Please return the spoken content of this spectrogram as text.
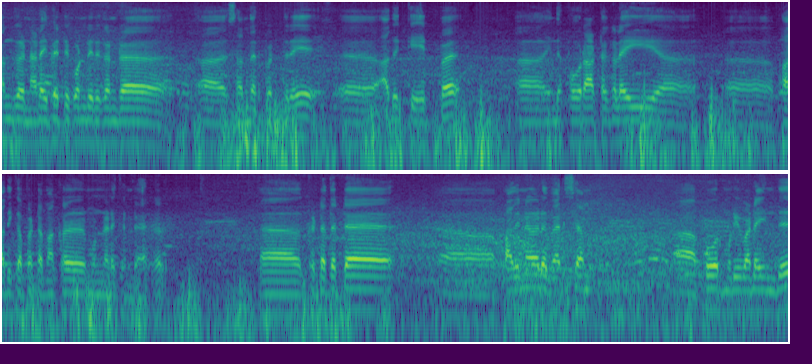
அங்கு நடைபெற்று கொண்டிருக்கின்ற சந்தர்ப்பத்திலே அதுக்கேற்ப அதுக்கு ஏற்ப இந்த போராட்டங்களை பாதிக்கப்பட்ட மக்கள் முன்னெடுக்கின்றார்கள். கிட்டத்தட்ட பதினேழு வருஷம் போர் முடிவடைந்து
